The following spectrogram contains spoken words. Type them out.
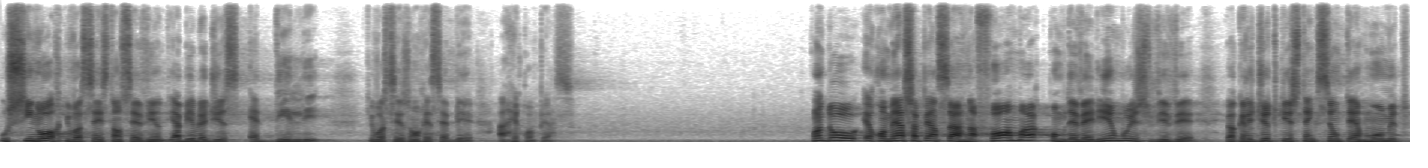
o Senhor que vocês estão servindo. E a Bíblia diz, é dele que vocês vão receber a recompensa. Quando eu começo a pensar na forma como deveríamos viver, eu acredito que isso tem que ser um termômetro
